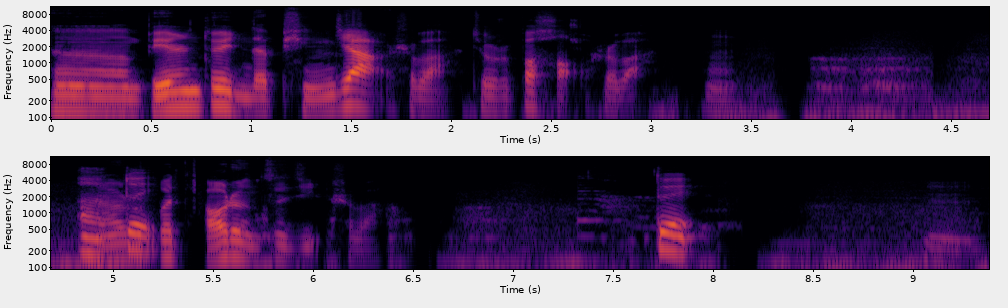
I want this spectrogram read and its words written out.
嗯、别人对你的评价是吧，就是不好是吧？嗯，然嗯、对后如何调整自己是吧？对，嗯，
